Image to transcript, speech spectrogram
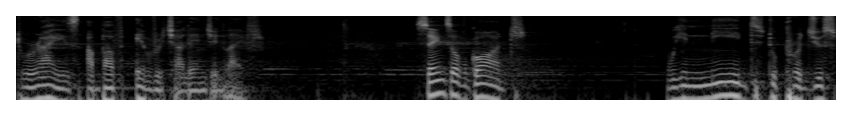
to rise above every challenge in life. Saints of God, we need to produce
